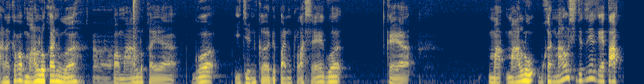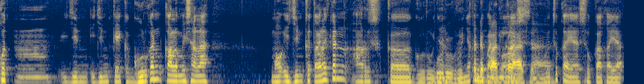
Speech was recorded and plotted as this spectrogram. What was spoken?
anaknya pemalu kan gua Ah. pemalu kayak gua izin ke depan kelas saya gua kayak ma- malu bukan malu sih jatuhnya kayak takut hmm. izin izin kayak ke guru kan kalau misalnya mau izin ke toilet kan harus ke gurunya Guru, gurunya ke kan depan, depan kelas, kelas, Nah, ya. gua tuh kayak suka kayak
